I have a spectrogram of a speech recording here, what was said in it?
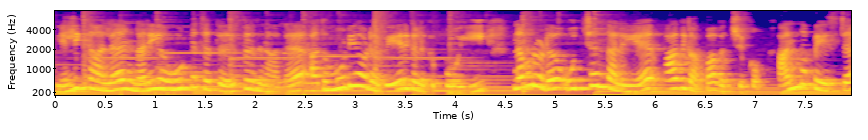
நெல்லிக்காயில நிறைய ஊட்டச்சத்து இருக்கிறதுனால அது முடியோட வேர்களுக்கு போய் நம்மளோட உச்சந்தலைய பாதுகாப்பா வச்சுக்கும். அந்த பேஸ்ட்டை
